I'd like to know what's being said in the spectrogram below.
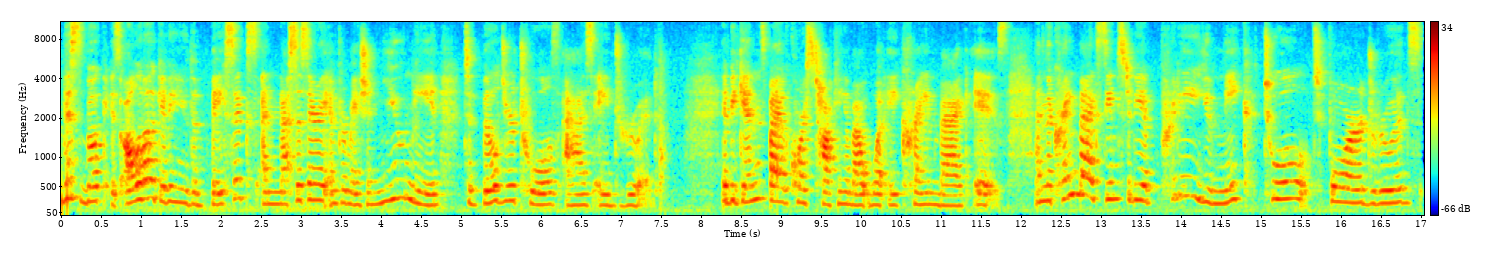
This book is all about giving you the basics and necessary information you need to build your tools as a druid. It begins by, of course, talking about what a crane bag is. And the crane bag seems to be a pretty unique tool for druids.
